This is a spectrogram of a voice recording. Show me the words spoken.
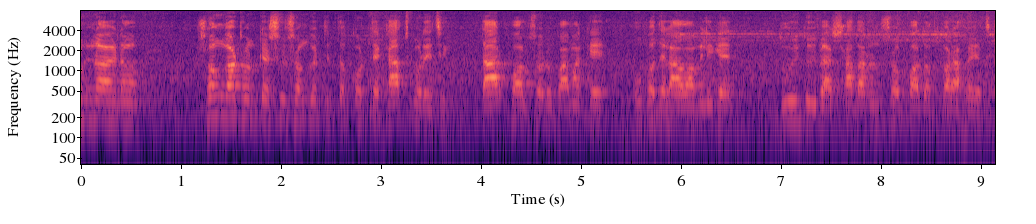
উন্নয়ন সংগঠনকে সুসংগঠিত করতে কাজ করেছি। তার ফলস্বরূপ আমাকে উপজেলা আওয়ামী লীগের দুই দুইবার সাধারণ সম্পাদক করা হয়েছে।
